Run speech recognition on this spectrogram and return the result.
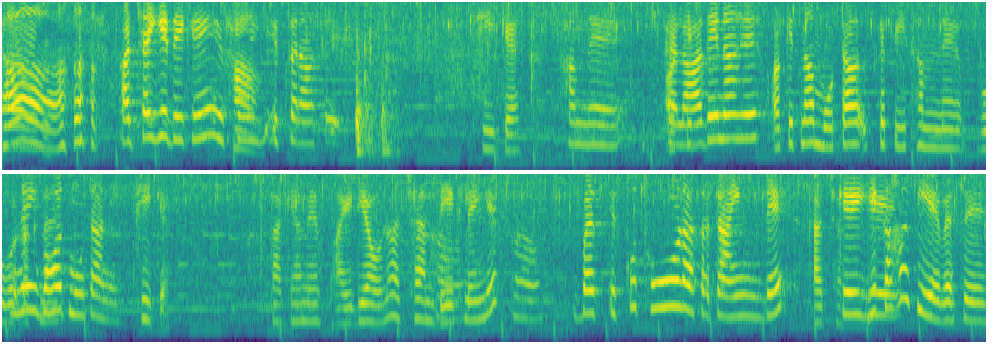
हाँ, हाँ। अच्छा ये देखें इसको हाँ। इस तरह से ठीक है। हमने फैला देना है। और कितना मोटा उसके पीस हमने वो नहीं बहुत मोटा नहीं। ठीक है। ताकि हमें आइडिया हो ना अच्छा हम हाँ, देख लेंगे। हाँ, बस इसको थोड़ा सा टाइम दें अच्छा। कि ये, ये कहाँ की है वैसे? आ,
